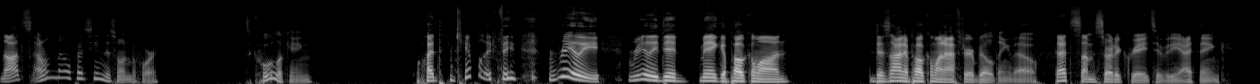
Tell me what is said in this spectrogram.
not. I don't know if I've seen this one before. It's cool looking. What? I can't believe they really, really did make a Pokemon, design a Pokemon after a building, though. That's some sort of creativity, I think.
